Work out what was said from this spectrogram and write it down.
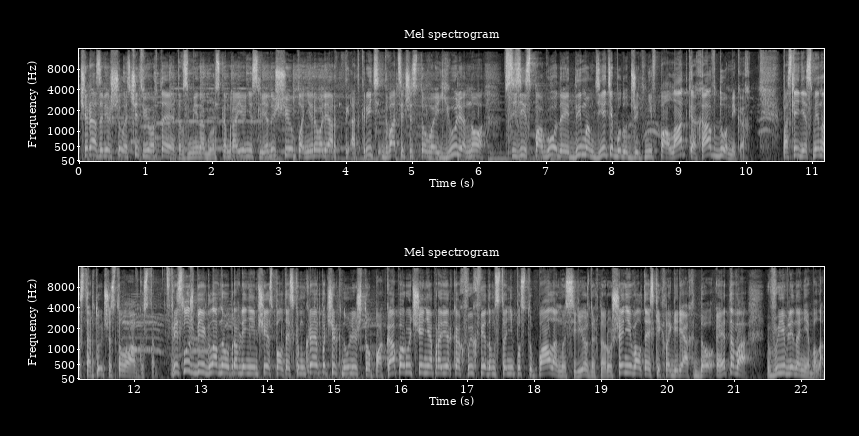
Вчера завершилась четвертая, это в Змеиногорском районе. Следующую планировали открыть 26 июля, но в связи с погодой и дымом дети будут жить не в палатках, а в домиках. Последняя смена стартует 6 августа. В пресс-службе Главного управления МЧС по Алтайскому краю подчеркнули, что пока поручение о проверках в их ведомство не поступало, но серьезных нарушений в алтайских лагерях до этого выявлено не было.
